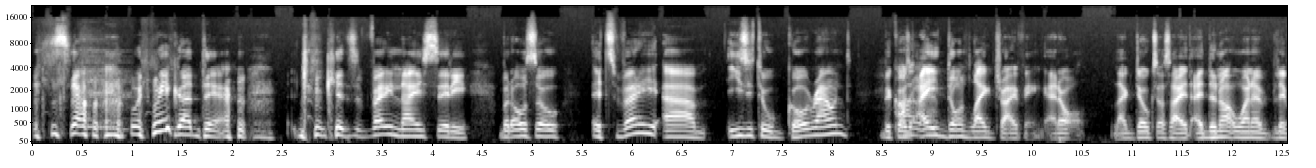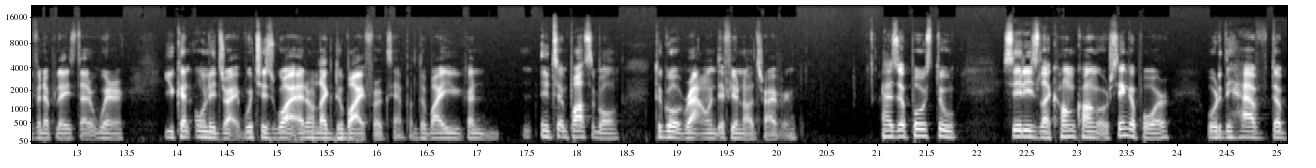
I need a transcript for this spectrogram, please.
so when we got there, it's a very nice city, but also it's very um, easy to go around because Oh, yeah. I don't like driving at all. Like jokes aside, I do not want to live in a place that where you can only drive, which is why I don't like Dubai, for example. Dubai, you can, it's impossible to go around if you're not driving, as opposed to cities like Hong Kong or Singapore, where they have the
